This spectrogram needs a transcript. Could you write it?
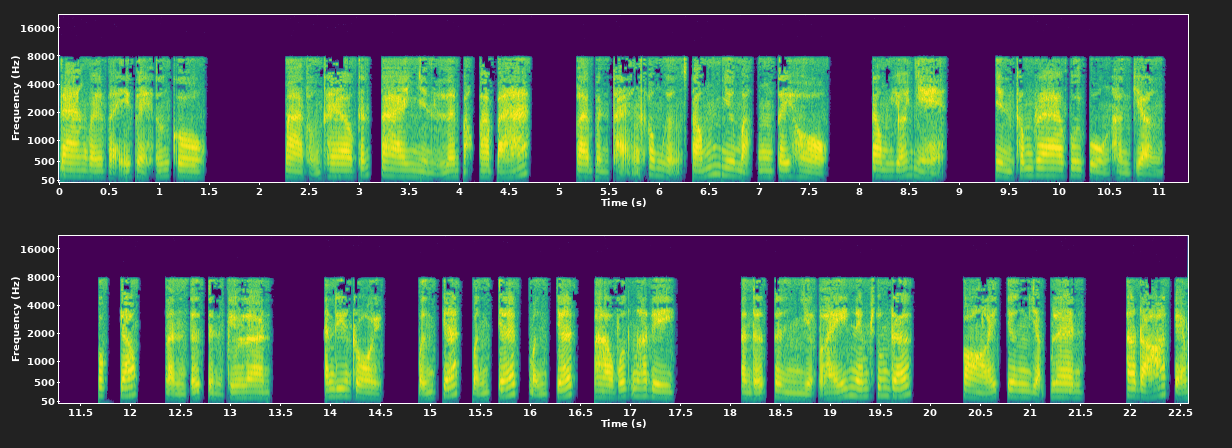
đang vẫy vẫy về hướng cô mà thuận theo cánh tay nhìn lên mặt hoa bá, lại bình thản không gợn sóng như mặt Tây Hồ, trong gió nhẹ, nhìn không ra vui buồn hờn giận. Phút chốc, lạnh tử tình kêu lên, anh điên rồi, bẩn chết, bẩn chết, bẩn chết, mau vứt nó đi. Lạnh tử tình giật lấy ném xuống đất, còn lấy chân dập lên, sau đó kẹm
